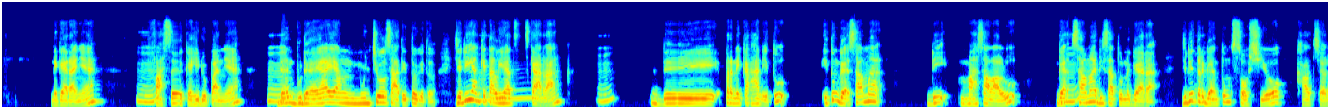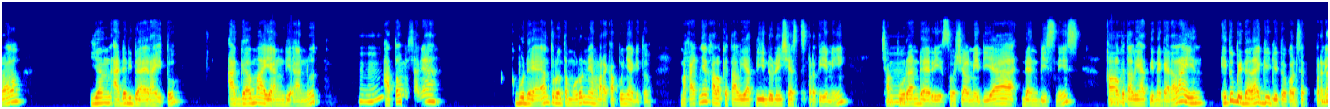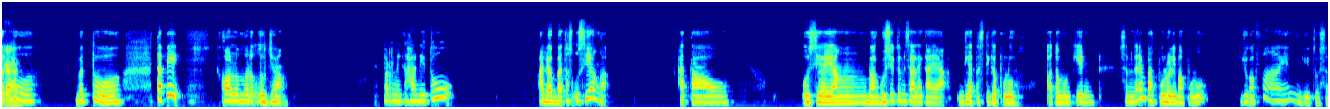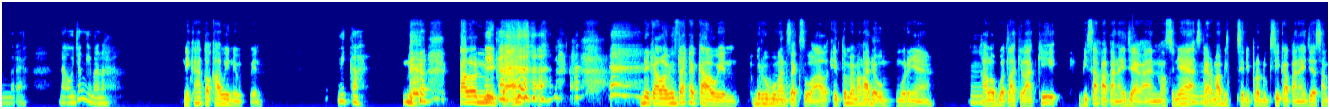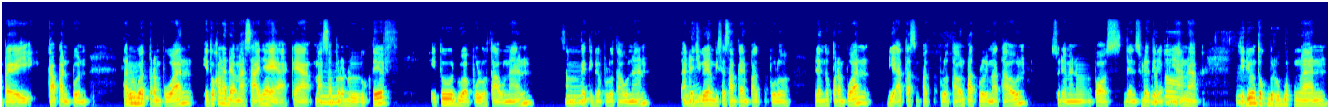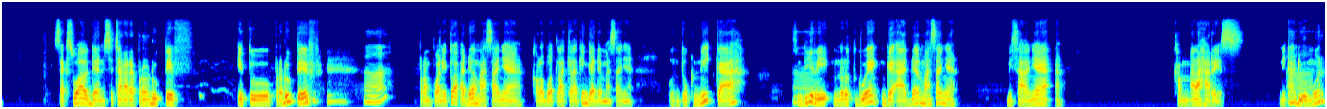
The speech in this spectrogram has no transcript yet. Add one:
negaranya, hmm. fase kehidupannya, hmm. dan budaya yang muncul saat itu gitu. Jadi yang kita lihat hmm. sekarang hmm. di pernikahan itu itu nggak sama di masa lalu, nggak hmm. sama di satu negara. Jadi hmm. tergantung socio cultural yang ada di daerah itu agama yang dianut hmm. atau misalnya kebudayaan turun temurun yang mereka punya gitu. Makanya kalau kita lihat di Indonesia seperti ini, campuran hmm. dari sosial media dan bisnis, kalau hmm. kita lihat di negara lain, itu beda lagi gitu konsep pernikahan. Betul. Betul. Tapi kalau menurut Ujang, pernikahan itu ada batas usia nggak? Atau usia yang bagus itu misalnya kayak di atas 30 atau mungkin sebenarnya 40 50 juga fine gitu sebenarnya. Nah, Ujang gimana? Nikah atau kawin nih, Win? Nikah. kalau nikah, nih kalau misalnya kawin berhubungan hmm. seksual itu memang ada hmm. umurnya. Hmm. Kalau buat laki-laki bisa kapan aja kan, maksudnya hmm. sperma bisa diproduksi kapan aja sampai kapan pun. Tapi hmm. buat perempuan itu kan ada masanya ya, kayak masa hmm. produktif itu 20 tahunan sampai hmm. 30 tahunan. Ada hmm. juga yang bisa sampai 40. Dan untuk perempuan di atas 40 tahun, 45 tahun sudah menopause dan sudah Betul. tidak punya anak. Jadi hmm. untuk berhubungan seksual dan secara reproduktif itu produktif, huh? perempuan itu ada masanya. Kalau buat laki-laki nggak ada masanya. Untuk nikah huh? sendiri, menurut gue nggak ada masanya. Misalnya Kamala Harris nikah uh -huh. di umur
